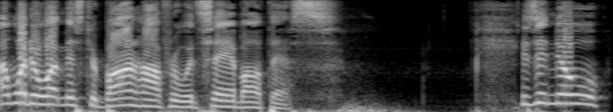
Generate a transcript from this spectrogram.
I wonder what Mr. Bonhoeffer would say about this. Is it no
